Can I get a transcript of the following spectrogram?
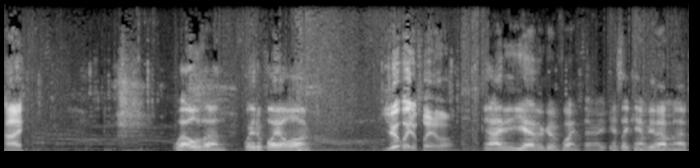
Hi. Well then, way to play along. Your way to play along. Yeah, I mean, you have a good point there. I guess I can't be that mad.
